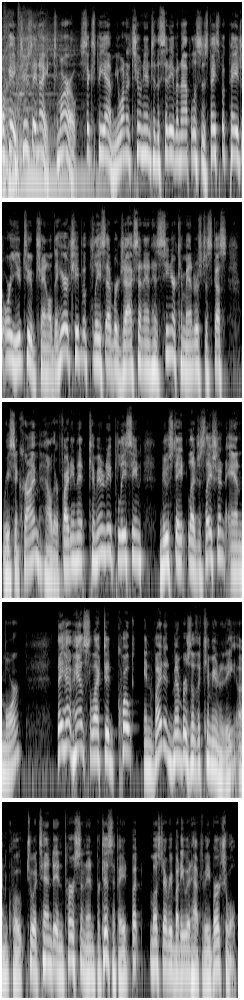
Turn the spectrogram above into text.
Okay, Tuesday night, tomorrow, 6 p.m. You want to tune in to the City of Annapolis's Facebook page or YouTube channel to hear Chief of Police Edward Jackson and his senior commanders discuss recent crime, how they're fighting it, community policing, new state legislation, and more. They have hand selected, quote, invited members of the community, unquote, to attend in person and participate, but most everybody would have to be virtual.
